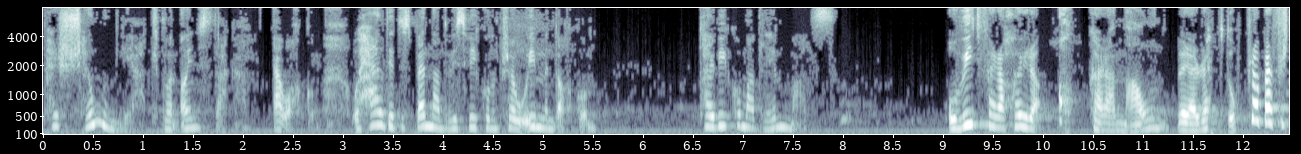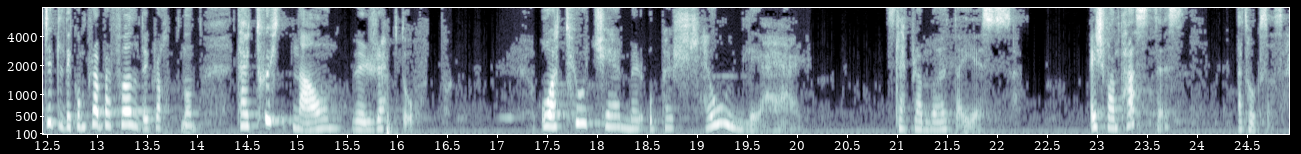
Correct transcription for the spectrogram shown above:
personlig til kvann øynstakan av okkom. Og helt er det spennende hvis vi kunne prøve å imynda okkom. Ta vi komme til himmels. Og vi får høre okkara navn være røpt opp. Prøv bare forstille deg, prøv bare følge deg kroppen. Ta i tutt navn være røpt opp. Og at du kommer og personliga her slipper å møte Jesus. Det fantastisk fantastiskt hun huxa seg.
